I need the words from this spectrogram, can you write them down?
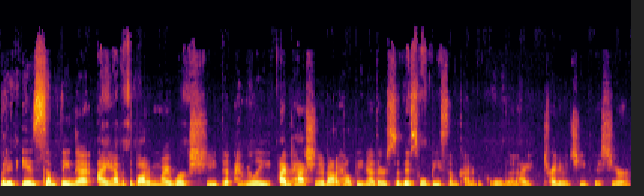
but it is something that I have at the bottom of my worksheet that I really I'm passionate about helping others. So this will be some kind of a goal that I try to achieve this year.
